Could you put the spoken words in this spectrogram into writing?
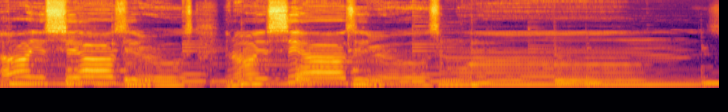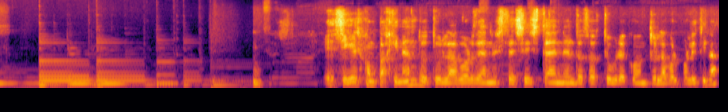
All you see are zeros And all you see are zeros and ones. Eh, ¿Sigues compaginando tu labor de anestesista en el 12 de octubre con tu labor política?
